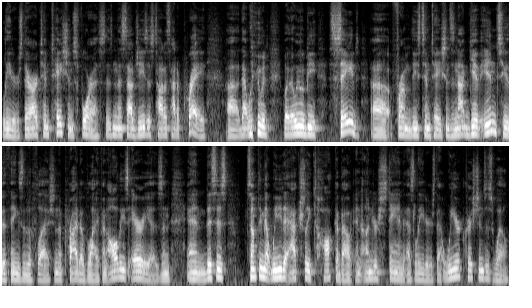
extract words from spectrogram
leaders. There are temptations for us. Isn't this how Jesus taught us how to pray? Uh, that we would that we would be saved uh, from these temptations and not give in to the things of the flesh and the pride of life and all these areas. And and this is something that we need to actually talk about and understand as leaders. That we are Christians as well.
